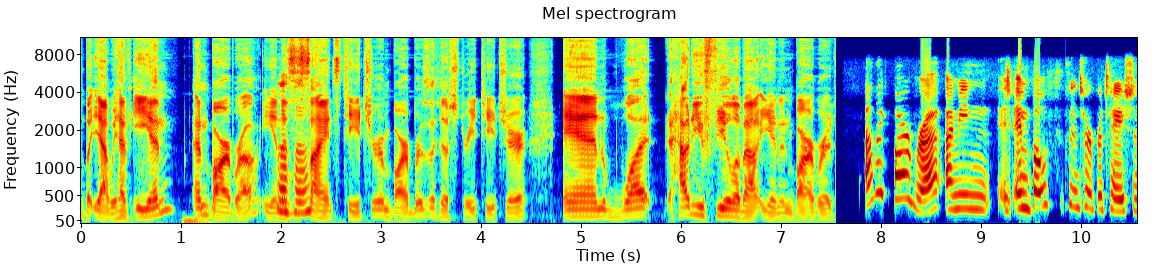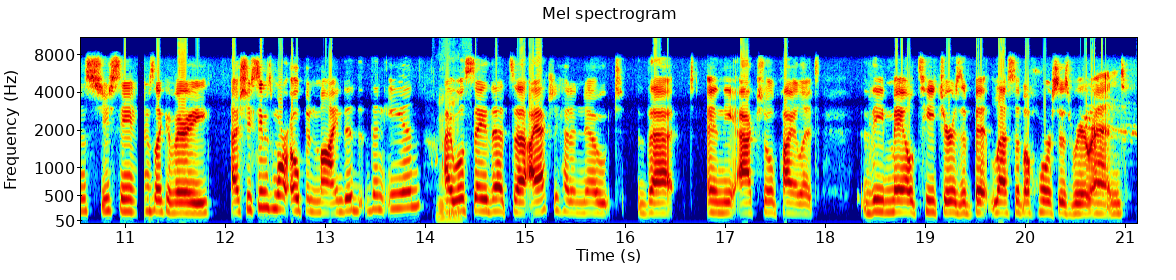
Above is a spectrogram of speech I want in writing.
but yeah, we have Ian and Barbara. Ian is a science teacher and Barbara's a history teacher. And what how do you feel about Ian and Barbara? I like Barbara. I mean, in both interpretations, she seems like a very. Uh, she seems more open-minded than Ian. I will say that uh, I actually had a note that in the actual pilot, the male teacher is a bit less of a horse's rear end.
